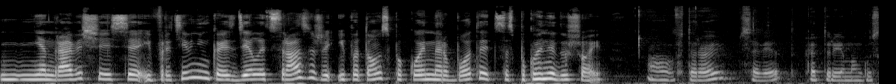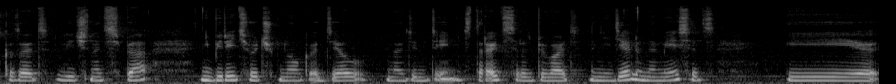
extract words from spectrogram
не нравящееся и противненькое сделать сразу же и потом спокойно работать со спокойной душой. А, второй совет, который я могу сказать лично от себя, не берите очень много дел на один день. Старайтесь разбивать на неделю, на месяц и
